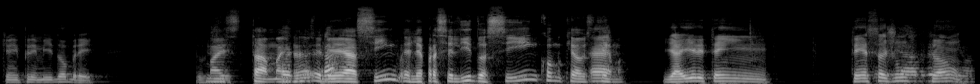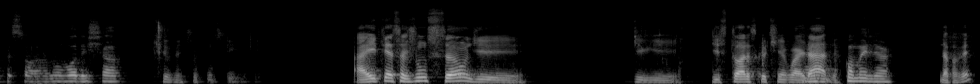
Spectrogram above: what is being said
que eu imprimi e dobrei. Do mas jeito- tá, mas Pode é- mostrar? ele é assim, ele é pra ser lido assim, como que é o esquema? E aí ele tem tem essa junção. assim, ó, pessoal, eu não vou deixar. Deixa eu ver se eu consigo aqui. Aí tem essa junção de, de, de histórias que eu tinha guardado. Ficou melhor. Dá pra ver?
